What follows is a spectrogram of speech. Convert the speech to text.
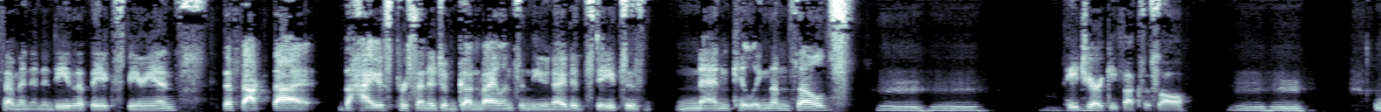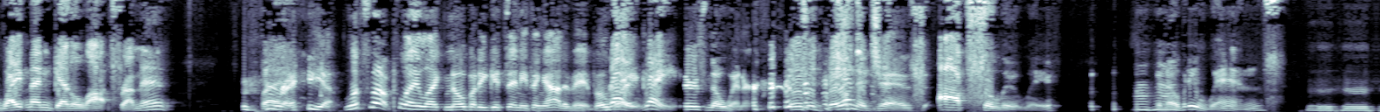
femininity that they experience, the fact that the highest percentage of gun violence in the United States is men killing themselves. Mm-hmm. Patriarchy fucks us all. Mm-hmm. White men get a lot from it, but, right. Yeah. Let's not play like nobody gets anything out of it. But right, like, right. There's no winner. there's advantages, absolutely, mm-hmm. but nobody wins. Mm-hmm.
